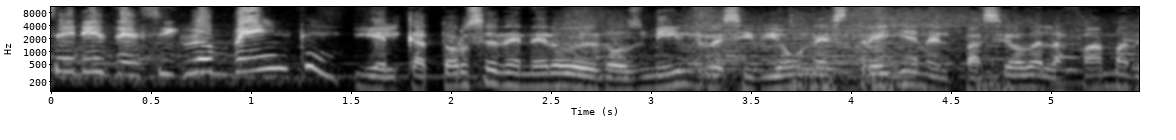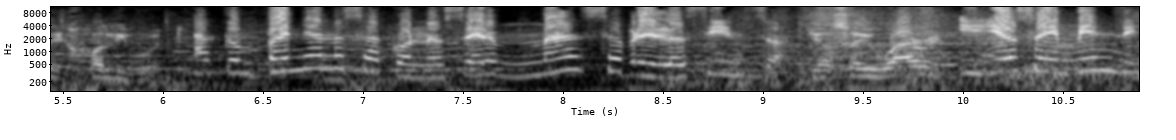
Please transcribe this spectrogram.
serie del siglo XX. Y el 14 de enero de 2000 recibió una estrella en el Paseo de la Fama de Hollywood. Acompáñanos a conocer más sobre Los Simpsons. Yo soy Warren. Y yo soy Mindy.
